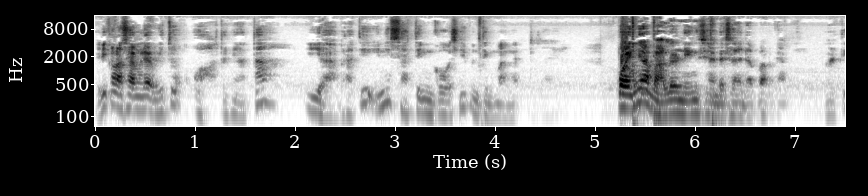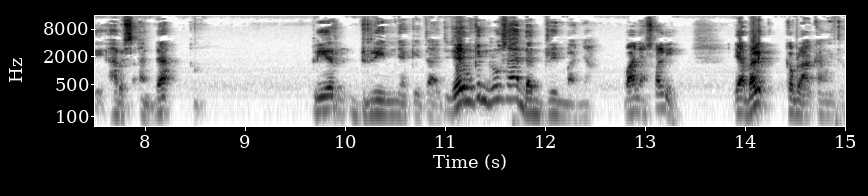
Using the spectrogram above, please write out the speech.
Jadi kalau saya melihat begitu, oh ternyata iya berarti ini setting goals ini penting banget. Poinnya apa learning yang ada saya dapatkan? Berarti harus ada clear dreamnya kita itu. Jadi mungkin dulu saya ada dream banyak, banyak sekali. Ya balik ke belakang itu.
